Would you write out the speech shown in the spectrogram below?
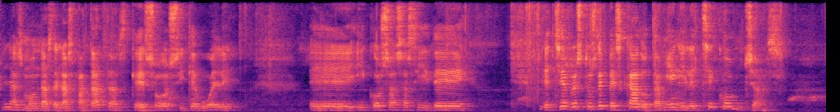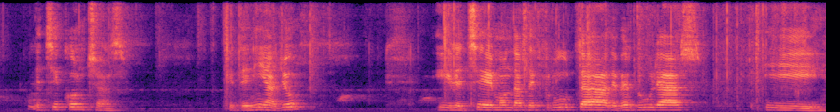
las mondas de las patatas, que eso sí que huele, eh, y cosas así de... Le eché restos de pescado también y le eché conchas, le eché conchas que tenía yo y le eché mondas de fruta, de verduras y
